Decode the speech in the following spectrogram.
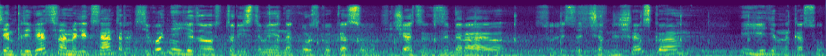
Всем привет, с вами Александр. Сегодня еду с туристами на Курскую косу. Сейчас их забираю с улицы Чернышевского и едем на косу.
